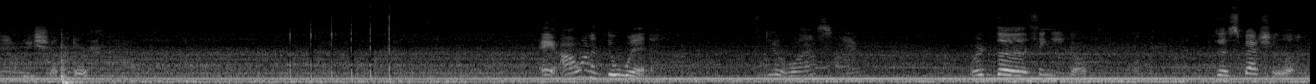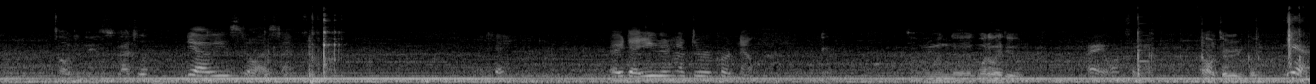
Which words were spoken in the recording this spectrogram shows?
And we shut the door. Hey, I want to do it. Did it last time. Where'd the thingy go? The spatula. Oh, did they use a spatula? Yeah, we used it last time. Okay. Alright, Dad, you're gonna have to record now. So I'm gonna. What do I do? Alright, one second. Oh, it's already recording. Yeah.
